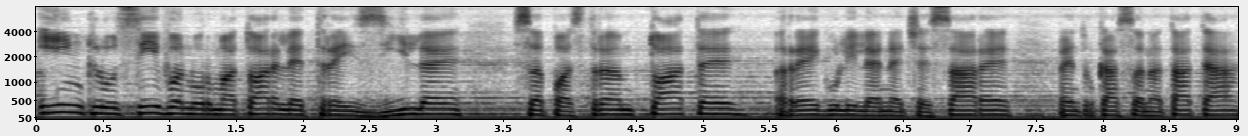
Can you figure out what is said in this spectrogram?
inclusiv în următoarele trei zile să păstrăm toate regulile necesare pentru ca sănătatea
